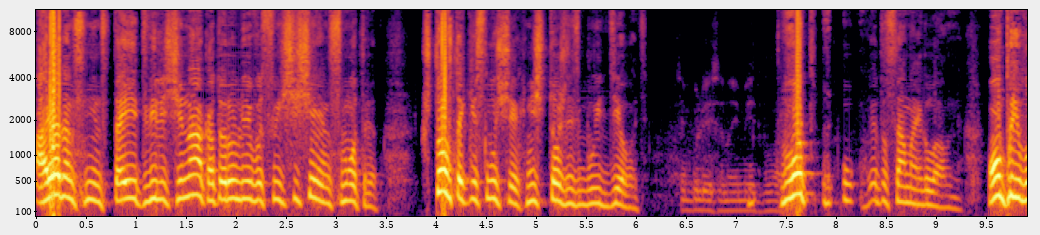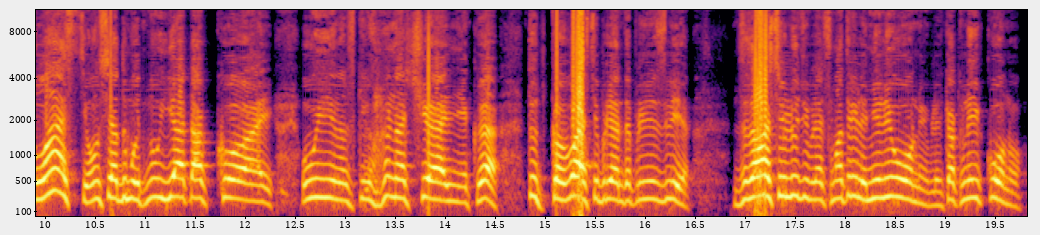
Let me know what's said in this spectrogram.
а рядом с ним стоит величина, которую люди с восхищением смотрят – что в таких случаях ничтожность будет делать? Тем более, если она имеет власть. Вот это самое главное. Он при власти, он себя думает, ну я такой уиновский начальник, а? тут к Васе бренда привезли. За Васю люди, блядь, смотрели миллионы, блядь, как на икону.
